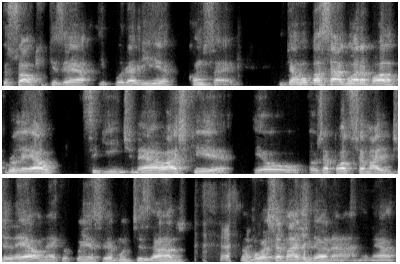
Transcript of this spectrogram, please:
pessoal que quiser ir por ali, consegue. Então, eu vou passar agora a bola para o Léo. Seguinte, né? Eu acho que eu, eu já posso chamar ele de Léo, né? Que eu conheço há muitos anos. Não vou chamar de Leonardo, né?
